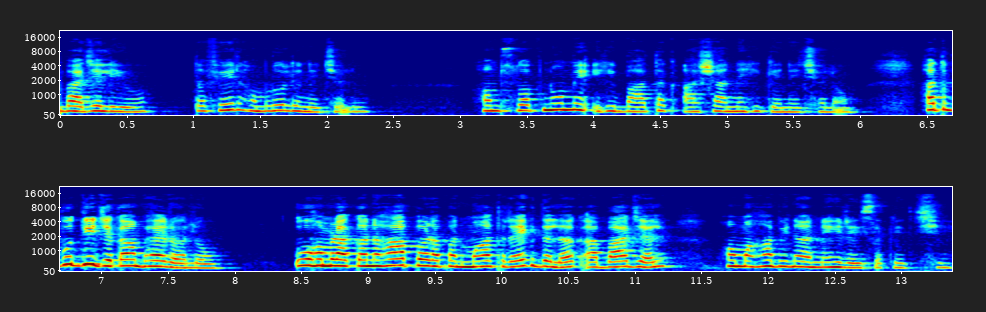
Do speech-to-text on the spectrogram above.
बाजलियो तऽ फेर हमरो लेने चलू। हम स्वप्नो में एही बातक आशा नहीं केने छलहुं हतबुद्धि जकाँ भय रहलहुं ओ हमरा कन्हा पर अपन माथ राखि देलक, आ बाजल, हम अहाँ बिना नहीं रहि सकैत छी।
